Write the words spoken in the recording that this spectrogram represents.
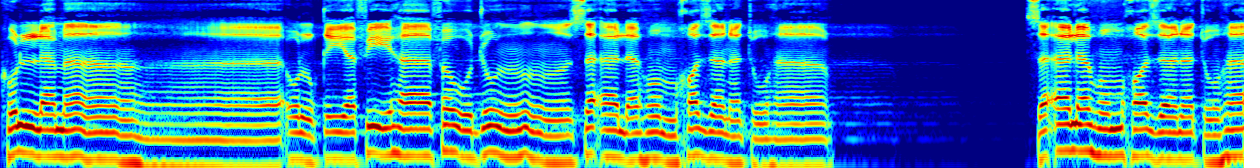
كلما ألقي فيها فوج سألهم خزنتها. سألهم خزنتها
